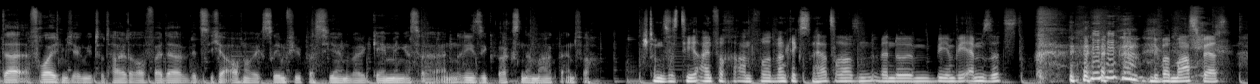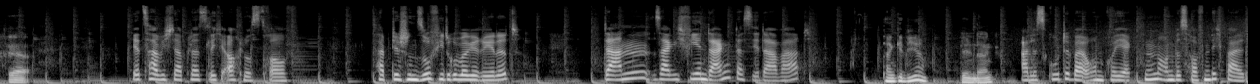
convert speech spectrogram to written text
Da freue ich mich irgendwie total drauf, weil da wird sicher auch noch extrem viel passieren, weil Gaming ist ja ein riesig wachsender Markt einfach. Stimmt, das ist die einfache Antwort. Wann kriegst du Herzrasen, wenn du im BMW M sitzt und über den Mars fährst? Ja. Jetzt habe ich da plötzlich auch Lust drauf. Jetzt habt ihr schon so viel drüber geredet. Dann sage ich vielen Dank, dass ihr da wart. Danke dir. Vielen Dank. Alles Gute bei euren Projekten und bis hoffentlich bald.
